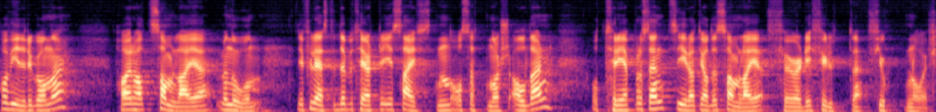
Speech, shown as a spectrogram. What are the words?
på videregående har hatt samleie med noen. De fleste debuterte i 16- og 17-årsalderen, og 3% sier at de hadde samleie før de fylte 14 år.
